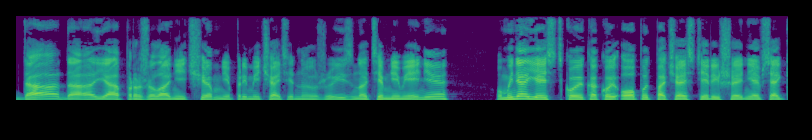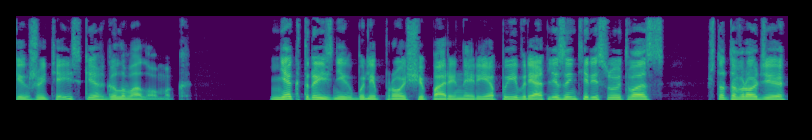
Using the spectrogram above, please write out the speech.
Да, да, я прожила ничем не примечательную жизнь, но тем не менее, у меня есть кое-какой опыт по части решения всяких житейских головоломок. Некоторые из них были проще пареной репы и вряд ли заинтересуют вас. Что-то вроде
